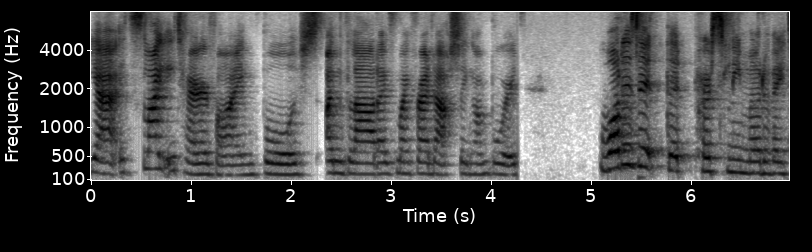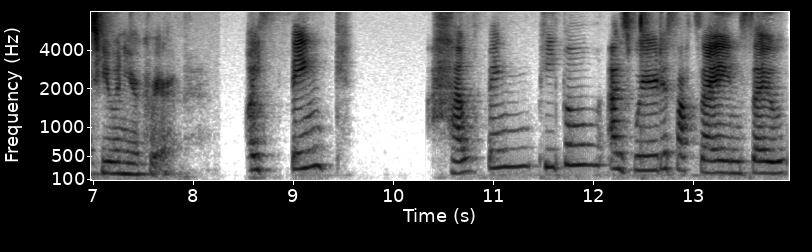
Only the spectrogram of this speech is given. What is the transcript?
yeah it's slightly terrifying but i'm glad i've my friend ashling on board what is it that personally motivates you in your career? I think helping people, as weird as that sounds. So,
